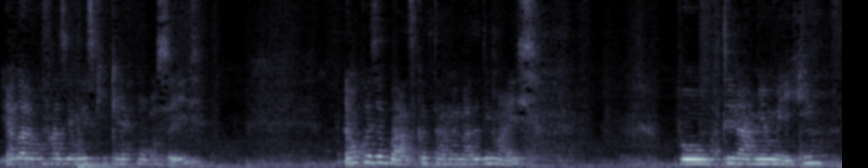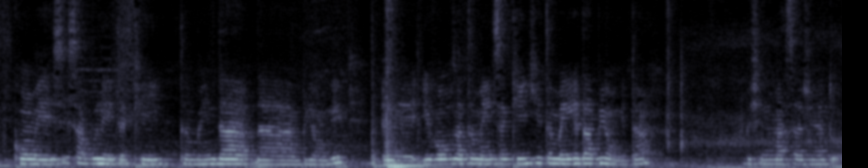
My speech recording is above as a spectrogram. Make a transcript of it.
E agora eu vou fazer um skincare com vocês. É uma coisa básica, tá? Não é nada demais. Vou tirar minha make com esse sabonete aqui, também da, da Biong. É, e vou usar também esse aqui, que também é da Biong, tá? Bichinho massageador.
